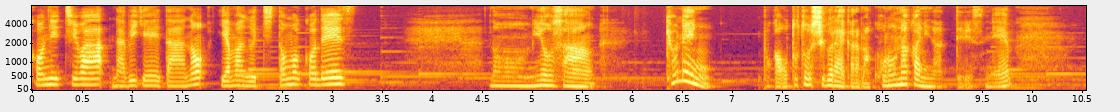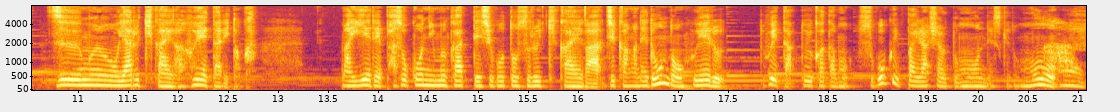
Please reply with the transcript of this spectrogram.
こんにちは、ナビゲーターの山口智子です。あの、みおさん、去年とか一昨年ぐらいからまあコロナ禍になってですね、ズームをやる機会が増えたりとか、まあ家でパソコンに向かって仕事をする機会が、時間がね、どんどん増える、増えたという方もすごくいっぱいいらっしゃると思うんですけども、はい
